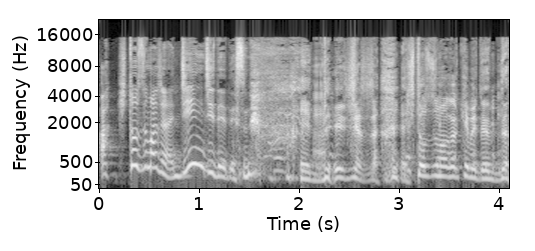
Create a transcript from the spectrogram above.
あ、人妻じゃない、人事でですね。え、で、じゃ人妻が決めてんだ。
